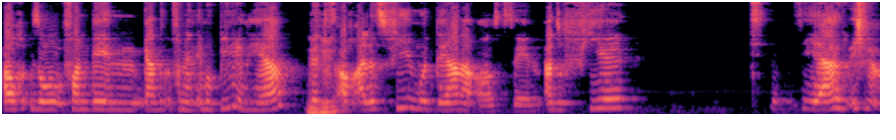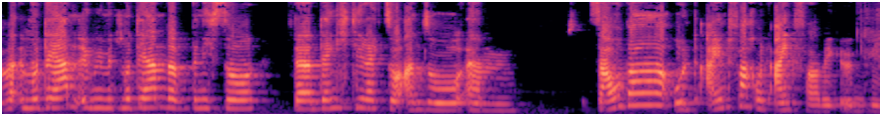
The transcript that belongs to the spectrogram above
auch so von den ganz, von den Immobilien her wird Mhm. es auch alles viel moderner aussehen. Also viel, ja, ich, modern, irgendwie mit modern, da bin ich so, da denke ich direkt so an so, ähm, sauber und einfach und einfarbig irgendwie.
